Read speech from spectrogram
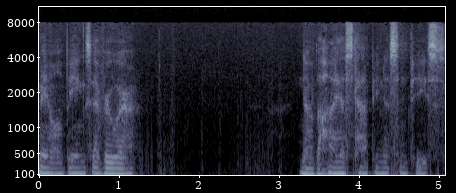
May all beings everywhere know the highest happiness and peace.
